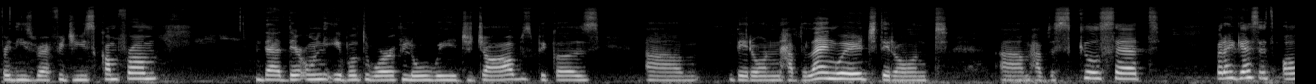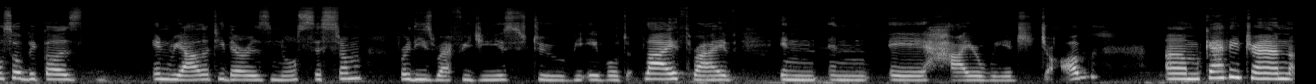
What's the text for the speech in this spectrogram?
for these refugees come from that they're only able to work low wage jobs because um, they don't have the language, they don't um, have the skill set. But I guess it's also because in reality, there is no system for these refugees to be able to apply, thrive in, in a higher wage job. Um, Kathy Tran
